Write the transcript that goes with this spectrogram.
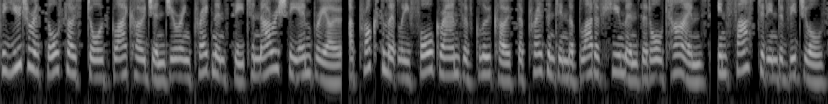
The uterus also stores glycogen during pregnancy to nourish the embryo. Approximately 4 grams of glucose are present in the blood of humans at all times. In fasted individuals,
